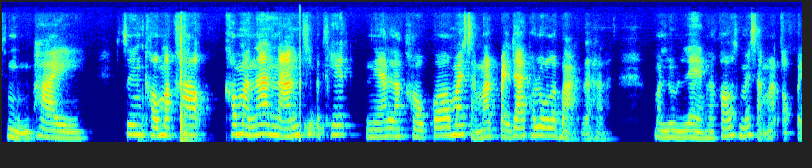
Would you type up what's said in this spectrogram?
สมุนไพรซึ่งเขามาเข้าเขามาหน้าน้ำที่ประเทศเนี้ยแล้วเขาก็ไม่สามารถไปได้เพราะโรคระบาดนะคะ มันรุนแรงแล้วเขาไม่สามารถออกไป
